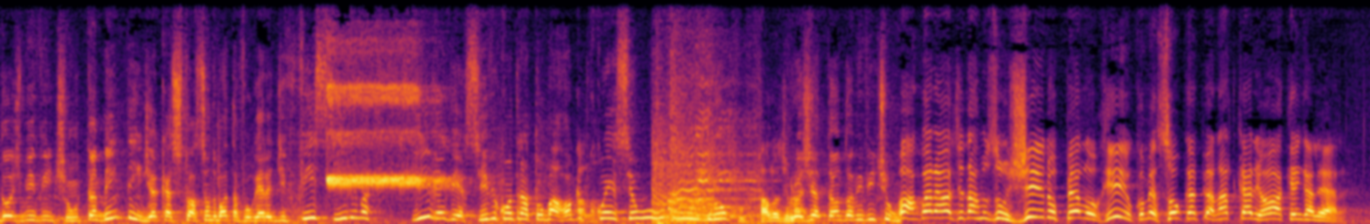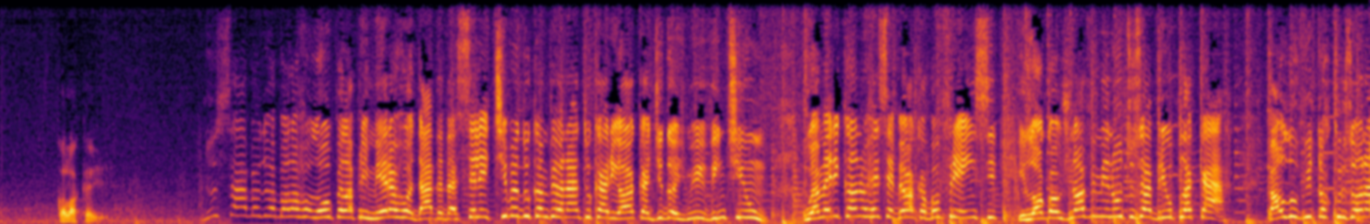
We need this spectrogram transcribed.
2021. Também entendia que a situação do Botafogo era dificílima, irreversível, e contratou o Barroca por conhecer o, o grupo. Falou demais. Projetando 2021. Bom, agora é hora de darmos um giro pelo Rio. Começou o Campeonato Carioca, hein, galera? Coloca aí. No sábado, a bola rolou pela primeira rodada da seletiva do Campeonato Carioca de 2021. O americano recebeu a Cabo Friense e logo aos 9 minutos abriu o placar. Paulo Vitor cruzou na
